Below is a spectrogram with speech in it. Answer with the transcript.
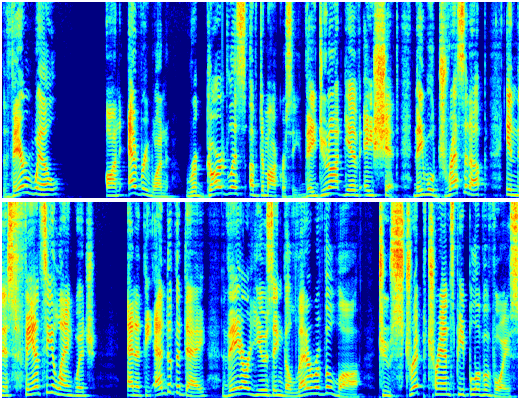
their will on everyone regardless of democracy. They do not give a shit. They will dress it up in this fancy language and at the end of the day, they are using the letter of the law to strip trans people of a voice,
